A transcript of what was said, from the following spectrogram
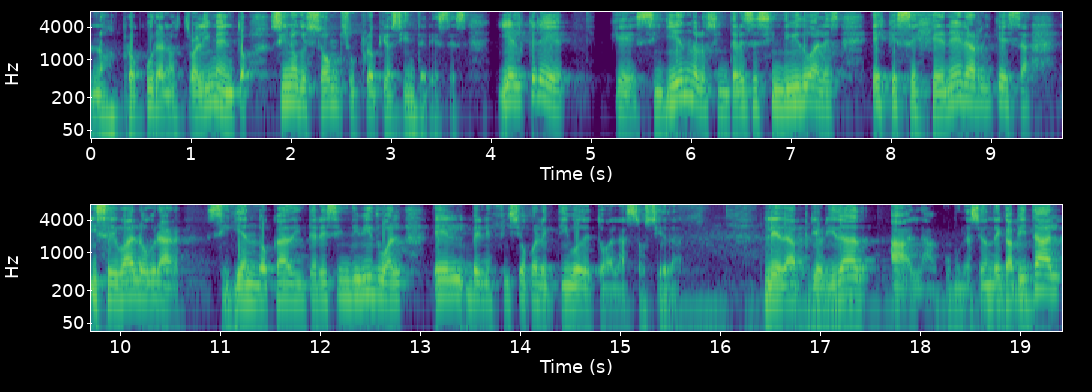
nos procura nuestro alimento, sino que son sus propios intereses. Y él cree que siguiendo los intereses individuales es que se genera riqueza y se va a lograr, siguiendo cada interés individual, el beneficio colectivo de toda la sociedad le da prioridad a la acumulación de capital,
